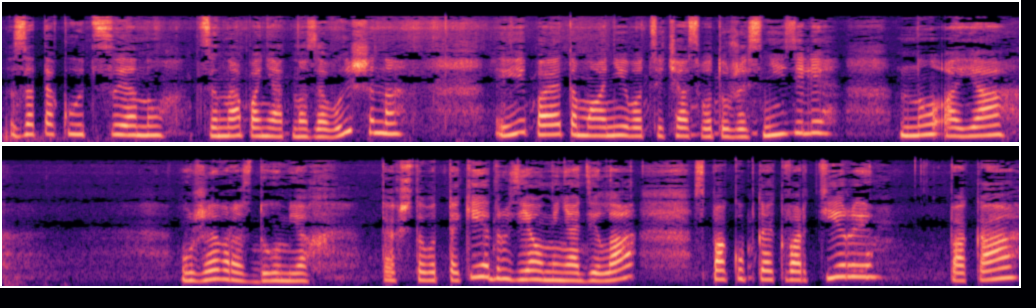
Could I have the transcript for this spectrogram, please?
за такую цену, цена, понятно, завышена, и поэтому они вот сейчас вот уже снизили, ну, а я уже в раздумьях. Так что вот такие, друзья, у меня дела с покупкой квартиры. Пока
